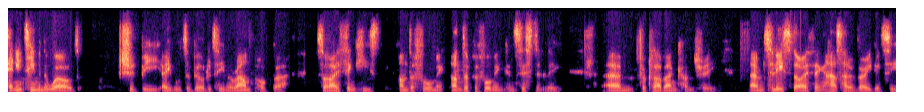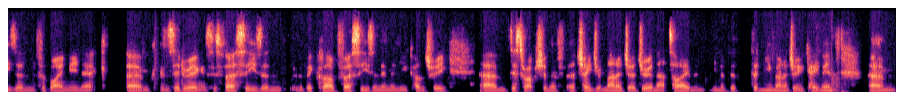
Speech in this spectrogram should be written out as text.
any team in the world should be able to build a team around Pogba. So I think he's underperforming, underperforming consistently um, for club and country. Um, Tolisso, I think, has had a very good season for Bayern Munich. Um, considering it's his first season with a big club, first season in a new country, um, disruption of a change of manager during that time, and you know the the new manager who came in, um,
